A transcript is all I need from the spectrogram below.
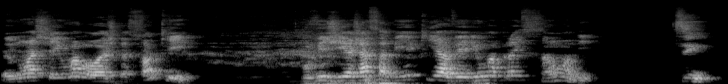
Eu não achei uma lógica. Só que o Vigia já sabia que haveria uma traição ali. Sim,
